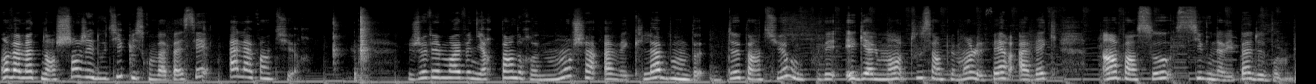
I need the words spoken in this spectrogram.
On va maintenant changer d'outil puisqu'on va passer à la peinture. Je vais moi venir peindre mon chat avec la bombe de peinture. Vous pouvez également tout simplement le faire avec un pinceau si vous n'avez pas de bombe.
